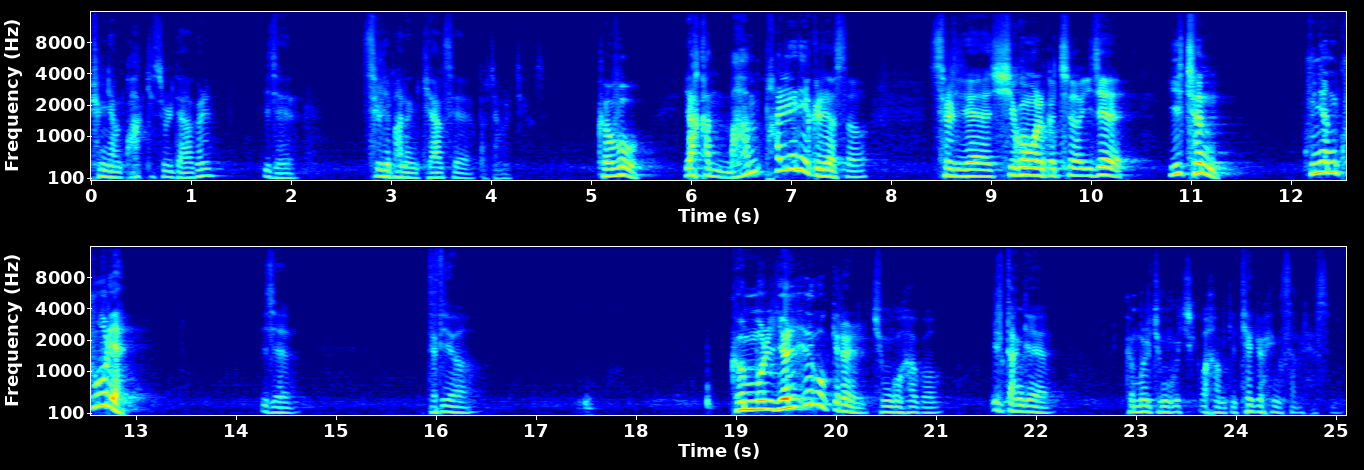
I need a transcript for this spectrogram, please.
평양과학기술대학을 이제 설립하는 계약서에 도장을 찍었어요. 그 후 약 한 만 8년이 걸려서 설립의 시공을 거쳐 이제 2009년 9월에 이제 드디어 건물 17개를 준공하고 1단계 건물 중국식과 함께 개교 행사를 했습니다.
